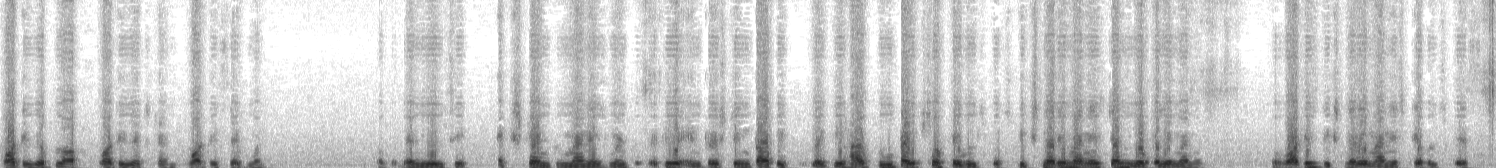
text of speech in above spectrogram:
What is a block? What is extent? What is segment? Okay. Then you will see extent management. It is an interesting topic. Like you have two types of table space, dictionary managed and locally managed. So what is dictionary managed table space?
